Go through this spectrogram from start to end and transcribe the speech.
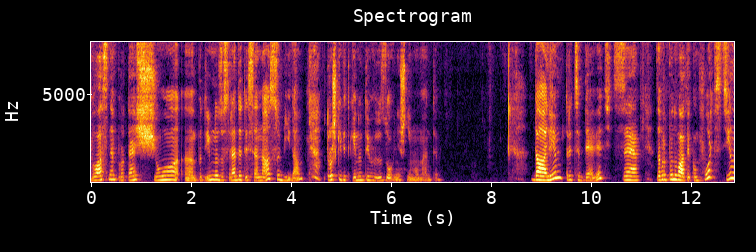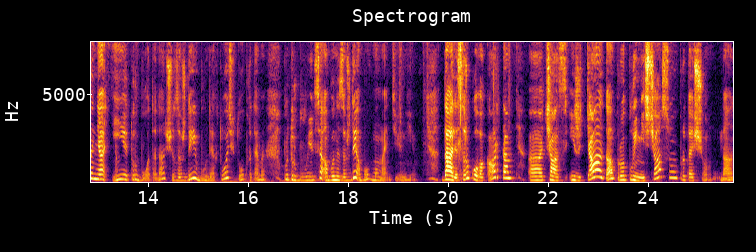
власне, про те, що е, потрібно зосередитися на собі, да? трошки відкинути в зовнішні моменти. Далі, 39, це запропонувати комфорт, зцілення і турбота, да? що завжди буде хтось, хто про тебе потурбується, або не завжди, або в моменті він є. Далі, 40 карта, е, час і життя, да? про плинність часу, про те, що да,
